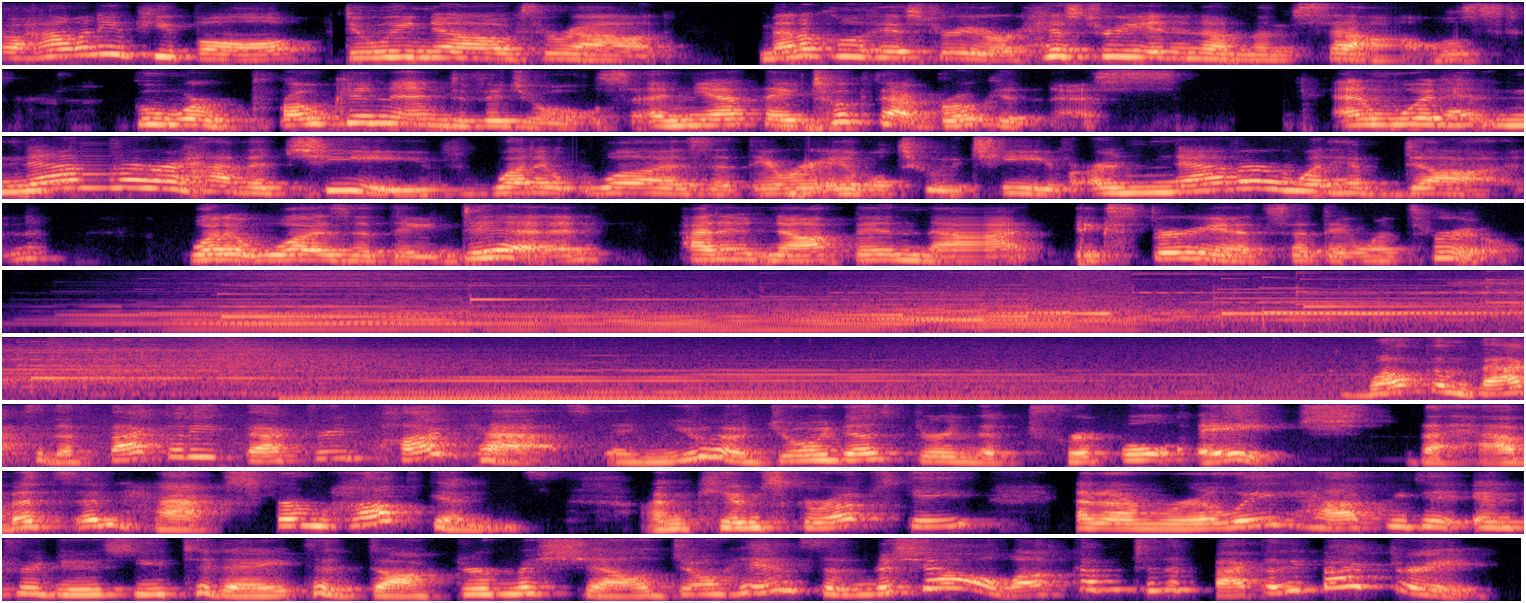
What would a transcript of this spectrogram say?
So, how many people do we know throughout medical history or history in and of themselves who were broken individuals, and yet they took that brokenness and would never have achieved what it was that they were able to achieve, or never would have done what it was that they did had it not been that experience that they went through. Welcome back to the Faculty Factory podcast. And you have joined us during the Triple H, the habits and hacks from Hopkins. I'm Kim Skarupski, and I'm really happy to introduce you today to Dr. Michelle Johansen. Michelle, welcome to the Faculty Factory.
